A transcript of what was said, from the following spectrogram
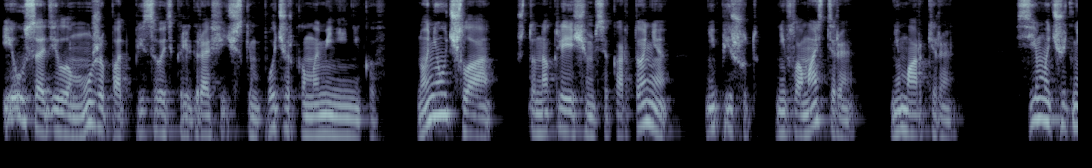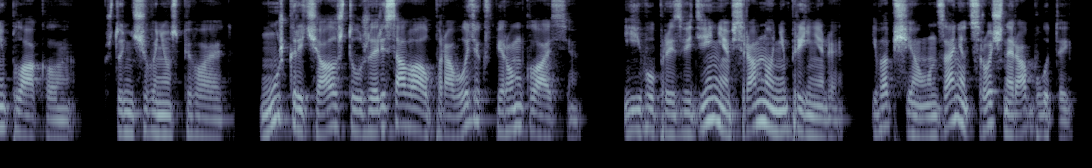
и усадила мужа подписывать каллиграфическим почерком именинников. Но не учла, что на клеящемся картоне не пишут ни фломастеры, ни маркеры. Сима чуть не плакала, что ничего не успевает. Муж кричал, что уже рисовал паровозик в первом классе. И его произведения все равно не приняли. И вообще, он занят срочной работой.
